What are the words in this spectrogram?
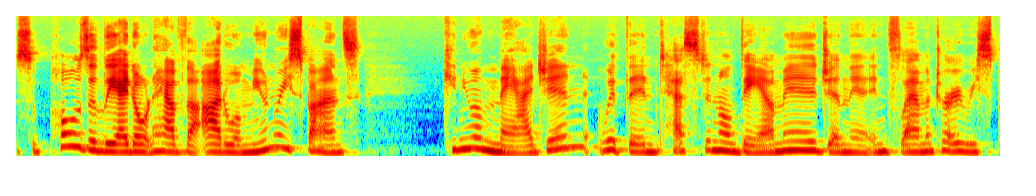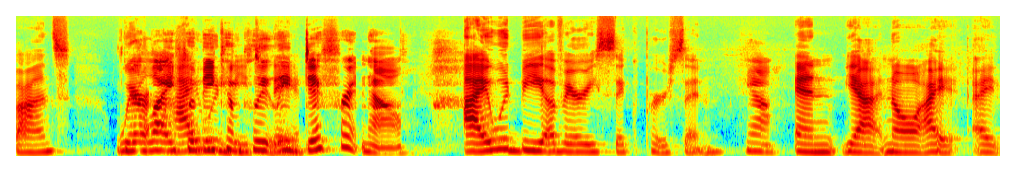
supposedly i don't have the autoimmune response can you imagine with the intestinal damage and the inflammatory response where Your life would be completely today? different now. I would be a very sick person. Yeah. And yeah, no, I, I,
